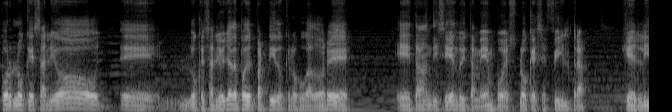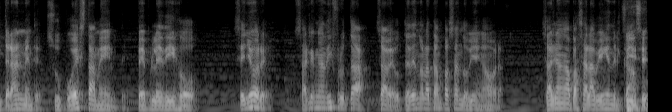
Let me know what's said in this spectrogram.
por lo que salió, eh, lo que salió ya después del partido, que los jugadores eh, estaban diciendo y también pues lo que se filtra, que literalmente, supuestamente, Pep le dijo, señores, salgan a disfrutar, ¿sabes? Ustedes no la están pasando bien ahora. Salgan a pasarla bien en el campo. Sí,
